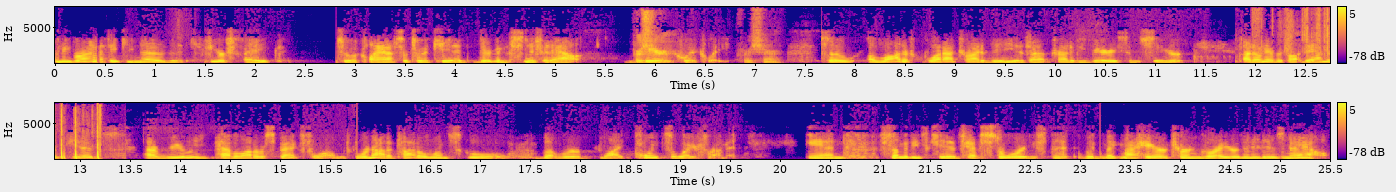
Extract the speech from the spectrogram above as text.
I mean, Brian, I think you know that if you're fake to a class or to a kid, they're going to sniff it out For very sure. quickly. For sure. So a lot of what I try to be is I try to be very sincere. I don't ever talk down to the kids. I really have a lot of respect for them. We're not a Title I school, but we're like points away from it. And some of these kids have stories that would make my hair turn grayer than it is now.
